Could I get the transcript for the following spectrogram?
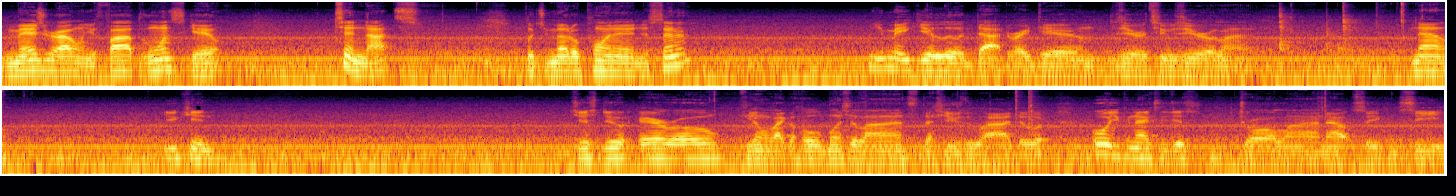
measure out on your 5 to 1 scale 10 knots Put your metal pointer in the center. You make your little dot right there on 020 line. Now, you can just do an arrow if you don't like a whole bunch of lines. That's usually why I do it. Or you can actually just draw a line out so you can see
